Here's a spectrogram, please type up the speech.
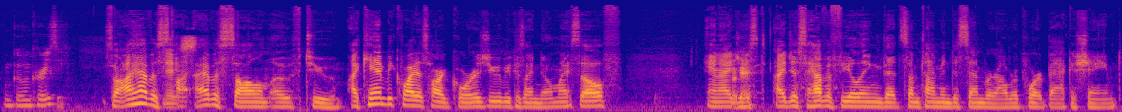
from going crazy. So I have a s- Nice. I have a solemn oath too. I can't be quite as hardcore as you because I know myself, and I Okay. just I just have a feeling that sometime in December I'll report back ashamed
